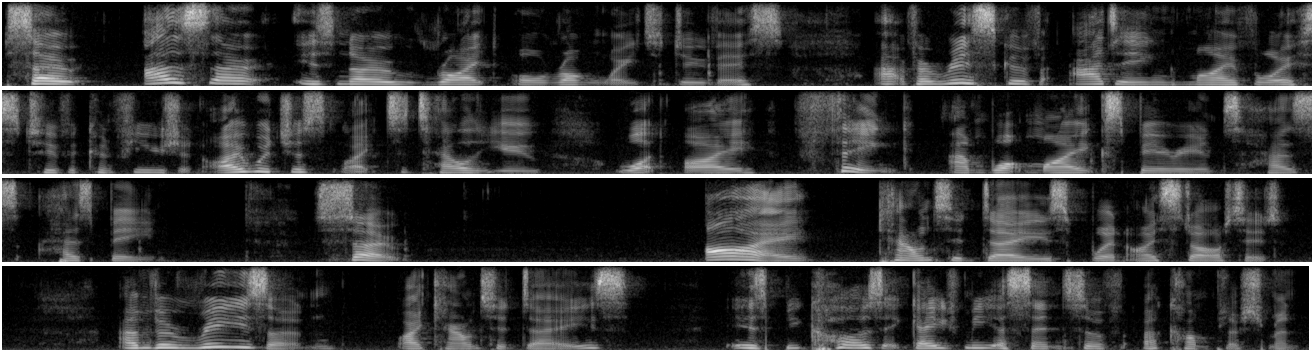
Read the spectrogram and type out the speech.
So, as there is no right or wrong way to do this, at the risk of adding my voice to the confusion, I would just like to tell you what I think and what my experience has has been. So, I counted days when I started. And the reason I counted days is because it gave me a sense of accomplishment.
